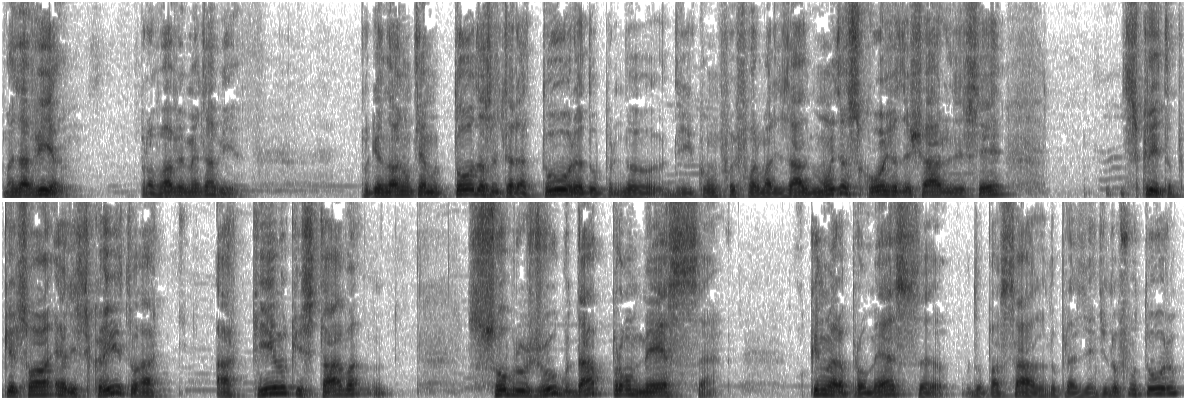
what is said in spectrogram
Mas havia, provavelmente havia. Porque nós não temos todas as literaturas do, do, de como foi formalizado, muitas coisas deixaram de ser escritas, porque só era escrito a, aquilo que estava sobre o jugo da promessa. O que não era promessa do passado, do presente e do futuro,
